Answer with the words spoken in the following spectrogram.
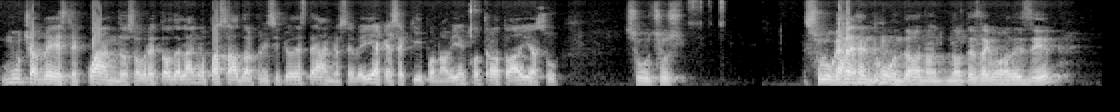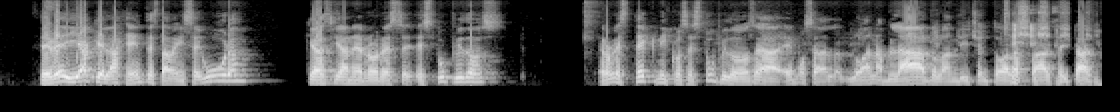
muchas veces, cuando, sobre todo el año pasado, al principio de este año, se veía que ese equipo no había encontrado todavía su, su, su, lugar en el mundo, no, no te sé cómo decir, se veía que la gente estaba insegura, que hacían errores estúpidos, errores técnicos estúpidos, o sea, hemos, lo han hablado, lo han dicho en todas las falsas y tal.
